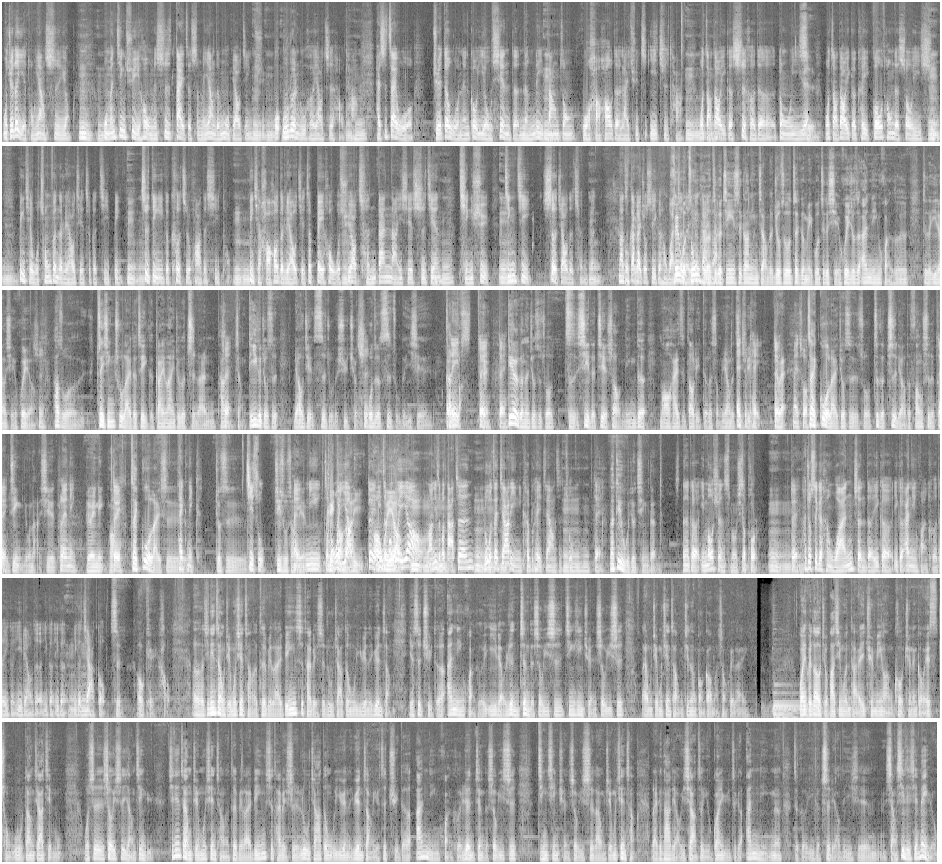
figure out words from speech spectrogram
我觉得也同样适用。嗯。我们进去以后，我们是带着什么样的目标进去？我无论如何要治好它，还是在我。觉得我能够有限的能力当中，我好好的来去医治它。嗯，我找到一个适合的动物医院，我找到一个可以沟通的兽医师，并且我充分的了解这个疾病，嗯，制定一个克制化的系统，嗯，并且好好的了解这背后我需要承担哪一些时间、情绪、经济、社交的成本。那这大概就是一个很完整的。所以我综合这个金医师刚刚您讲的，就是说这个美国这个协会，就是安宁缓和这个医疗协会啊，是他所最新出来的这个 guideline 就是指南。他讲第一个就是了解四组的需求，或者四组的一些看法。对对。第二个呢，就是说仔细的介绍您的毛孩子到底得了什么样的疾病，对不对？没错。再过来就是说这个治疗的方式的途径有哪些？Planning planning 对。再过来是 technique。就是技术，技术上面，你怎么喂药？对，你怎么喂药？然后你怎么打针？如果在家里，你可不可以这样子做？对。那第五就是情感，那个 emotions support，嗯嗯，对，它就是一个很完整的一个一个安宁缓和的一个医疗的一个一个一个架构。是 OK 好。呃，今天在我们节目现场的特别来宾是台北市陆家动物医院的院长，也是取得安宁缓和医疗认证的兽医师金信全兽医师。来，我们节目现场，我们进段广告，马上回来。欢迎回到九八新闻台《全民昂狗全能狗 S 宠物当家》节目，我是兽医师杨靖宇。今天在我们节目现场的特别来宾是台北市陆家动物医院的院长，也是取得安宁缓和认证的兽医师金信全兽医师，来我们节目现场来跟他聊一下这有关于这个安宁呢这个一个治疗的一些详细的一些内容。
